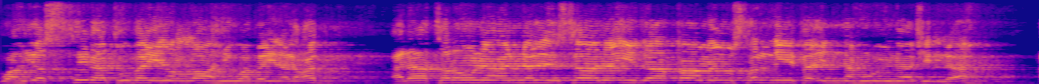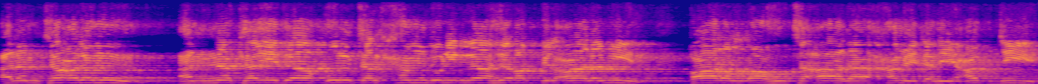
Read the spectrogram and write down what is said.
وهي الصلة بين الله وبين العبد. ألا ترون أن الإنسان إذا قام يصلي فإنه يناجي الله؟ ألم تعلموا أنك إذا قلت الحمد لله رب العالمين قال الله تعالى حمدني عبدي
